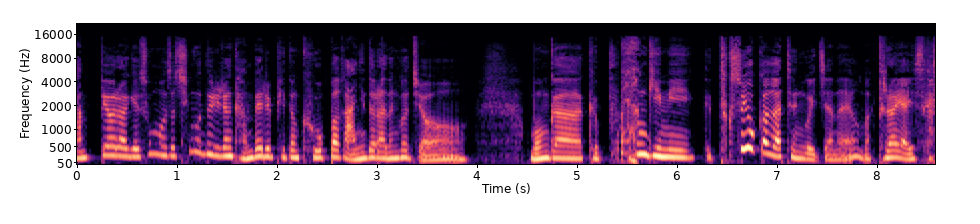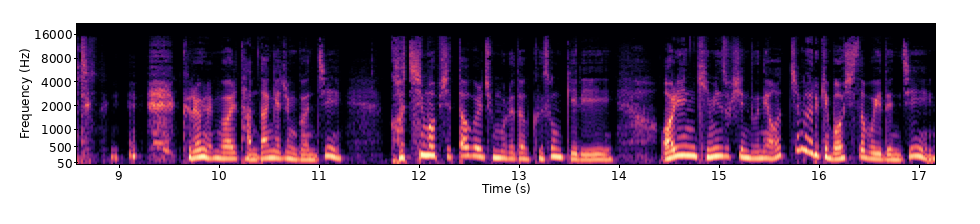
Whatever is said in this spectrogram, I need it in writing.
담벼락에 숨어서 친구들이랑 담배를 피던 그 오빠가 아니더라는 거죠. 뭔가 그 뿌연 김이 그 특수 효과 같은 거 있잖아요. 막 드라이 아이스 같은 거. 그런 걸 담당해 준 건지 거침없이 떡을 주무르던 그 손길이 어린 김인숙 씨 눈에 어쩌면 그렇게 멋있어 보이든지.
